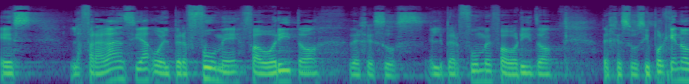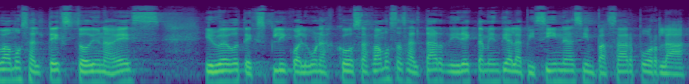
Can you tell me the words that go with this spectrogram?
es la fragancia o el perfume favorito de Jesús. El perfume favorito de Jesús. ¿Y por qué no vamos al texto de una vez? Y luego te explico algunas cosas. Vamos a saltar directamente a la piscina sin pasar por la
